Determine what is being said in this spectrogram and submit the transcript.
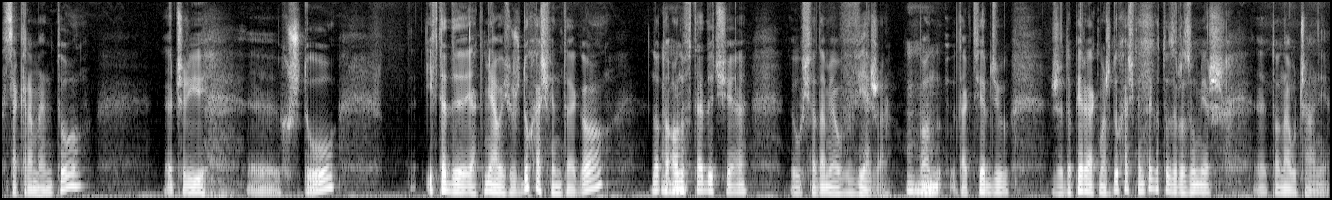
sakramentu, y, czyli y, chrztu, i wtedy, jak miałeś już Ducha Świętego, no to mhm. on wtedy cię uświadamiał w wierze. Mhm. Bo on tak twierdził, że dopiero jak masz Ducha Świętego, to zrozumiesz to nauczanie.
